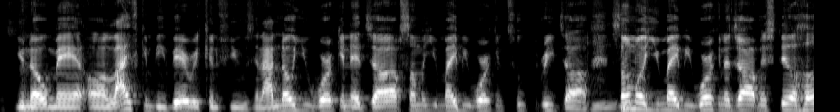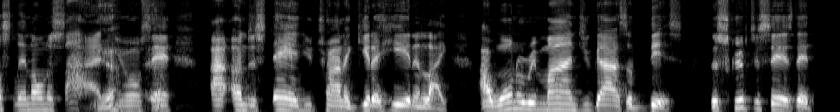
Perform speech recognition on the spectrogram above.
Yes, You know, man, uh, life can be very confusing. I know you working that job. Some of you may be working two, three jobs. Mhm. Some of you may be working a job and still hustling on the side. Yeah, You know what I'm yeah. saying? I understand you trying to get ahead in life. I want to remind you guys of this. The scripture says that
